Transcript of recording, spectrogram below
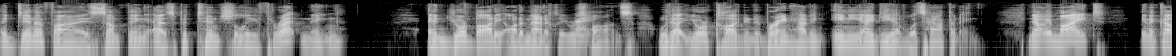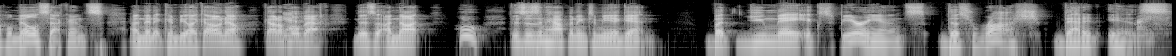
identifies something as potentially threatening and your body automatically responds right. without your cognitive brain having any idea of what's happening. Now, it might in a couple milliseconds, and then it can be like, oh no, gotta yeah. pull back. This I'm not, whew, this isn't happening to me again. But you may experience this rush that it is. Right.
